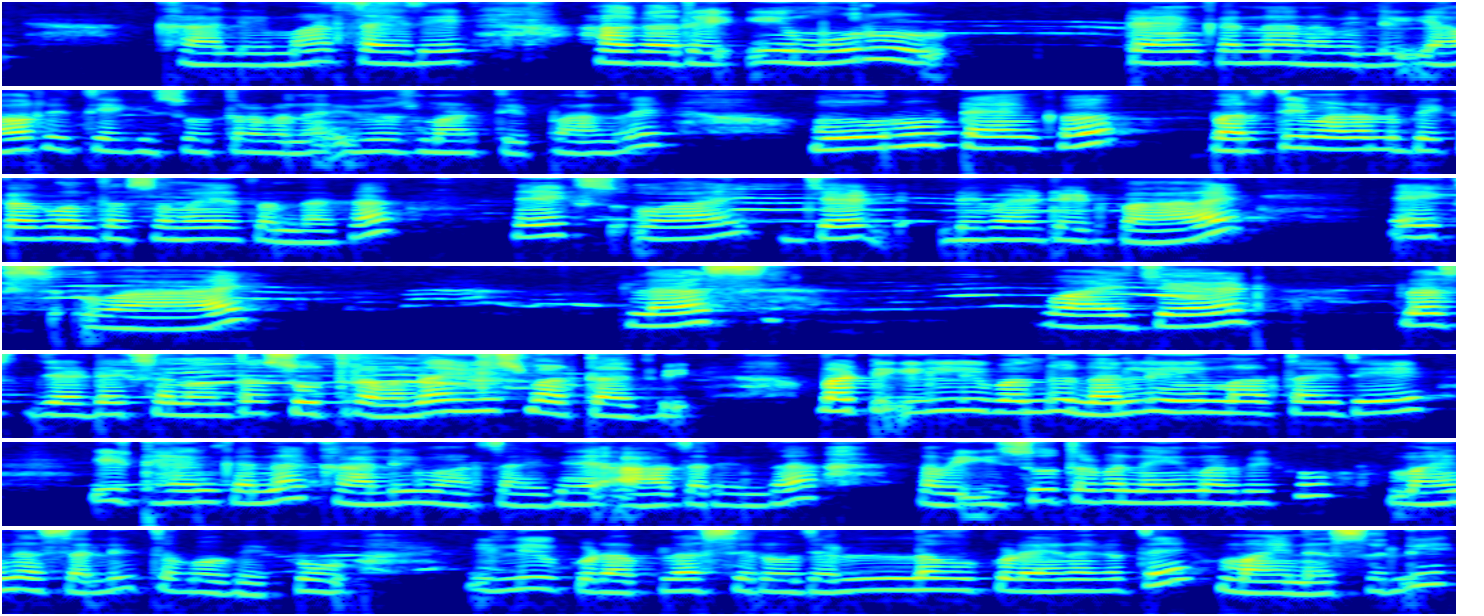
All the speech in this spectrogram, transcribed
ಖಾಲಿ ಮಾಡ್ತಾ ಇದೆ. ಹಾಗಾದರೆ ಈ ಮೂರು ಟ್ಯಾಂಕನ್ನು ನಾವಿಲ್ಲಿ ಯಾವ ರೀತಿಯಾಗಿ ಸೂತ್ರವನ್ನು ಯೂಸ್ ಮಾಡ್ತೀವಪ್ಪ ಅಂದರೆ, ಮೂರು ಟ್ಯಾಂಕ್ ಭರ್ತಿ ಮಾಡಲು ಬೇಕಾಗುವಂಥ ಸಮಯ ತಂದಾಗ, X Y Z divided by X Y plus Y Z plus Z X ಅನ್ನುವಂಥ ಸೂತ್ರವನ್ನು ಯೂಸ್ ಮಾಡ್ತಾ ಇದ್ವಿ. ಬಟ್ ಇಲ್ಲಿ ಒಂದು ನಲ್ಲಿ ಏನು ಮಾಡ್ತಾ ಇದೆ? ಈ ಟ್ಯಾಂಕನ್ನು ಖಾಲಿ ಮಾಡ್ತಾ ಇದೆ. ಆದ್ದರಿಂದ ನಾವು ಈ ಸೂತ್ರವನ್ನು ಏನು ಮಾಡಬೇಕು? ಮೈನಸಲ್ಲಿ ತಗೋಬೇಕು. ಇಲ್ಲಿಯೂ ಕೂಡ ಪ್ಲಸ್ ಇರೋದೆಲ್ಲವೂ ಕೂಡ ಏನಾಗುತ್ತೆ? ಮೈನಸಲ್ಲಿ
